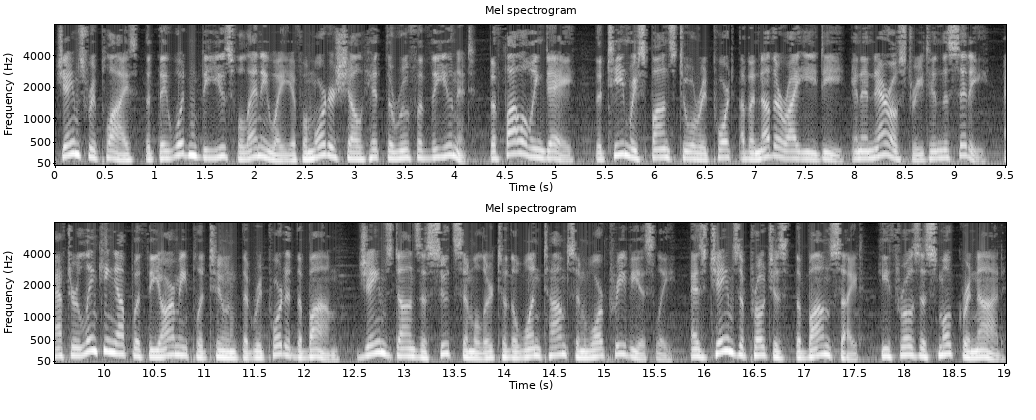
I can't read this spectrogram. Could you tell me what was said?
James replies that they wouldn't be useful anyway if a mortar shell hit the roof of the unit. The following day, the team responds to a report of another IED in a narrow street in the city. After linking up with the army platoon that reported the bomb, James dons a suit similar to the one Thompson wore previously. As James approaches the bomb site, he throws a smoke grenade,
